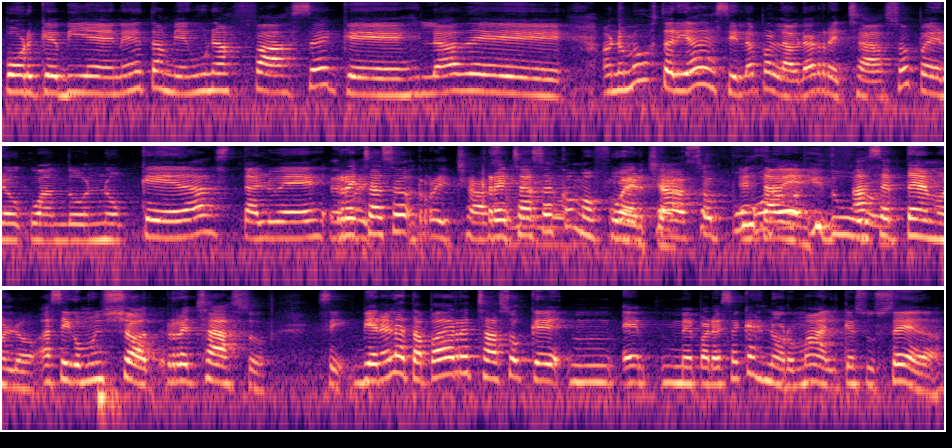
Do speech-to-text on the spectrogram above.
porque viene también una fase que es la de, ah, no me gustaría decir la palabra rechazo, pero cuando no quedas, tal vez, rechazo, rechazo, rechazo es como fuerte. Rechazo puro y duro. Aceptémoslo, así como un shot, rechazo. Sí, viene la etapa de rechazo que mm, eh, me parece que es normal que suceda.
